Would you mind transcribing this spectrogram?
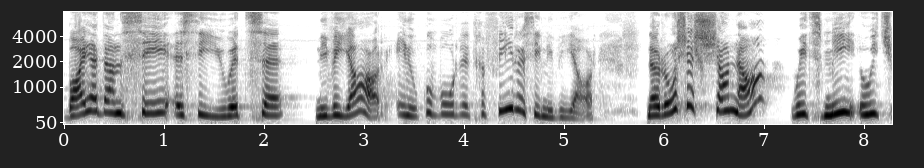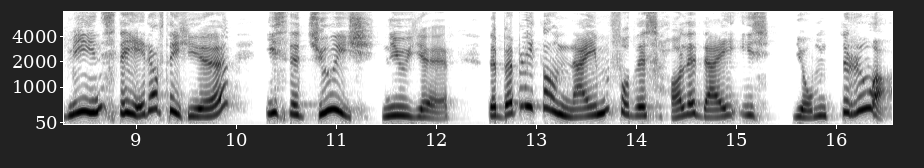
baie dan sê is die Joodse nuwe jaar en hoekom word dit gevier as die nuwe jaar? Nou Rosh Hashanah which me which means the head of the year is the Jewish new year. The biblical name for this holiday is Yom Teruah.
